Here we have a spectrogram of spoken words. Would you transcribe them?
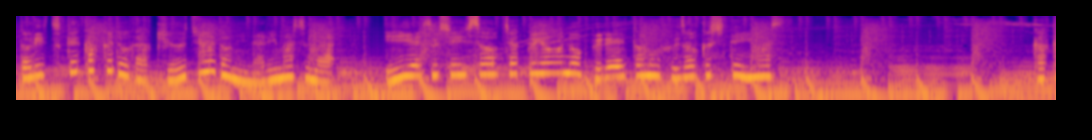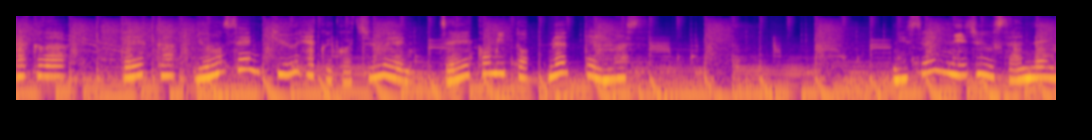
取り付け角度が90度になりますが ESC 装着用のプレートも付属しています。価格は定価4950円税込みとなっています。2023年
